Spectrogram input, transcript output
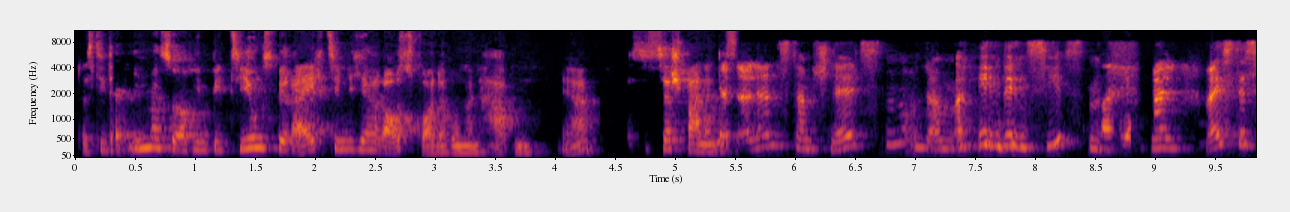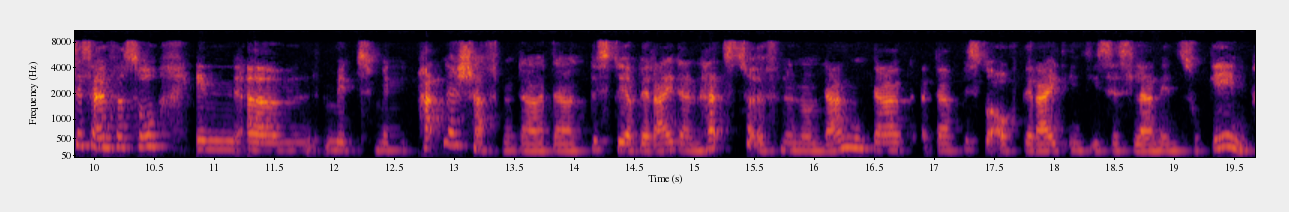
dass die da immer so auch im Beziehungsbereich ziemliche Herausforderungen haben. Ja. Das ist sehr spannend. Ja, da lernst du am schnellsten und am intensivsten. Ja. Weil, weißt du, es ist einfach so, in, ähm, mit, mit Partnerschaften, da, da bist du ja bereit, dein Herz zu öffnen und dann, da, da bist du auch bereit, in dieses Lernen zu gehen.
